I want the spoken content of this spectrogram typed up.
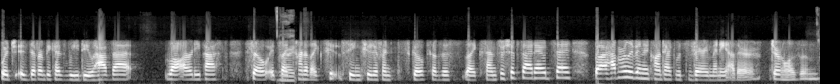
which is different because we do have that law already passed. So it's like Right. kind of like two, seeing two different scopes of this like censorship side, I would say. But I haven't really been in contact with very many other journalism.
